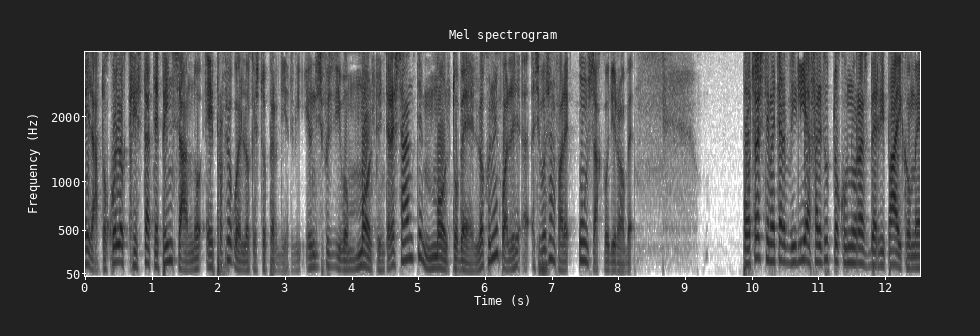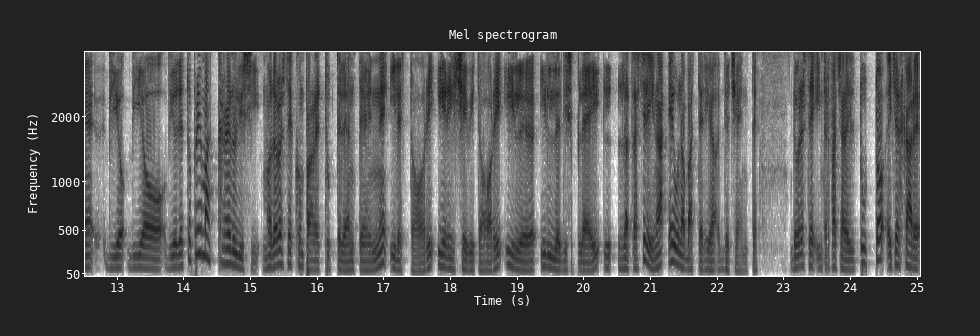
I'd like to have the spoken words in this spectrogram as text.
Esatto, quello che state pensando è proprio quello che sto per dirvi. È un dispositivo molto interessante, molto bello, con il quale eh, si possono fare un sacco di robe. Potreste mettervi lì a fare tutto con un Raspberry Pi come vi ho, vi, ho, vi ho, detto prima? Credo di sì, ma dovreste comprare tutte le antenne, i lettori, i ricevitori, il, il display, la tastierina e una batteria decente. Dovreste interfacciare il tutto e cercare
